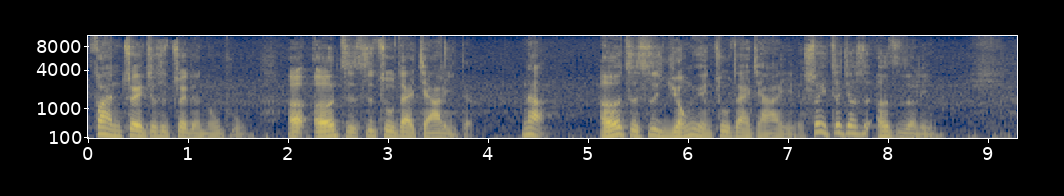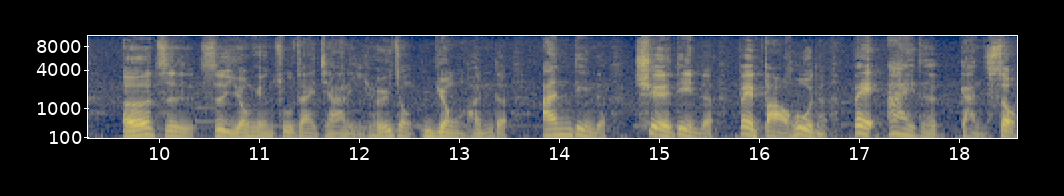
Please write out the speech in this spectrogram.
犯罪就是罪的奴仆，而儿子是住在家里的。那儿子是永远住在家里的，所以这就是儿子的灵。儿子是永远住在家里，有一种永恒的。安定的、确定的、被保护的、被爱的感受，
